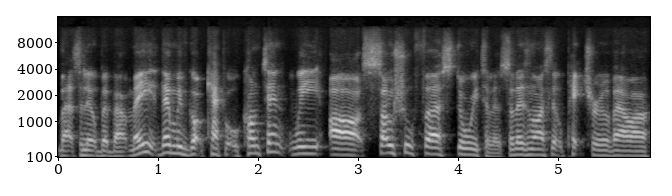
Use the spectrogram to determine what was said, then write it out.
that's a little bit about me. Then we've got capital content. We are social first storytellers. So there's a nice little picture of our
